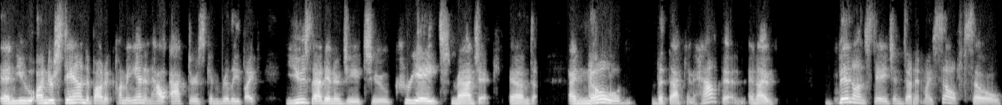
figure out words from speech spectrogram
And you understand about it coming in and how actors can really like use that energy to create magic and i know that that can happen and i've been on stage and done it myself so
